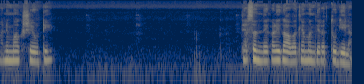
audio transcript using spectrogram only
आणि मग शेवटी त्या संध्याकाळी गावातल्या मंदिरात तो गेला.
